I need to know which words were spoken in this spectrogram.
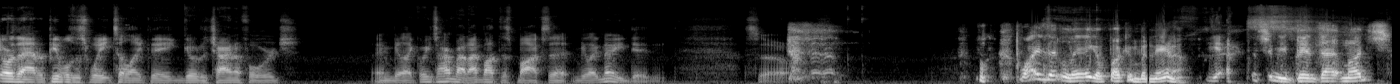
or that, or people just wait till like they go to China Forge and be like, "What are you talking about? I bought this box set." And be like, "No, you didn't." So Why is that leg a fucking banana? yeah, It should be bent that much.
